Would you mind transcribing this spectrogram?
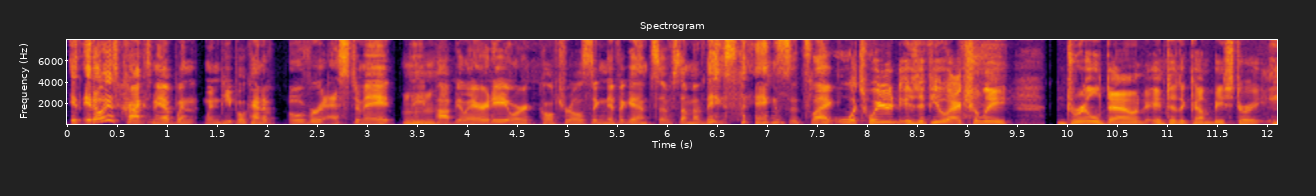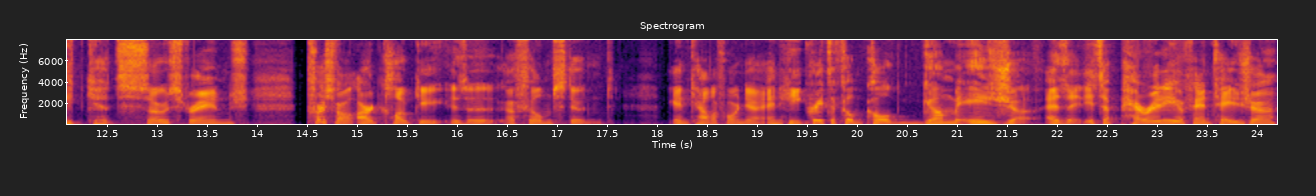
it, it always cracks me up when when people kind of overestimate mm-hmm. the popularity or cultural significance of some of these things. It's like what's weird is if you actually drill down into the Gumby story, it gets so strange. First of all, Art Clokey is a, a film student in California, and he creates a film called Gumbasia. As a, it's a parody of Fantasia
